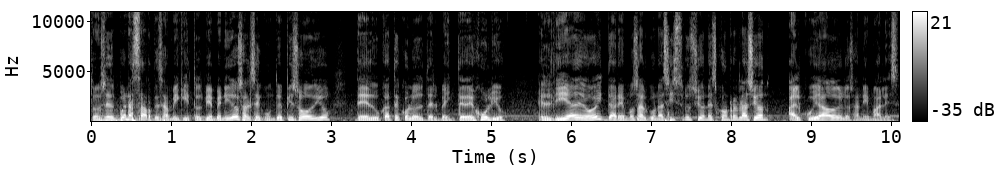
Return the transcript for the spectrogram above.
Entonces, buenas tardes amiguitos, bienvenidos al segundo episodio de Edúcate con los del 20 de julio. El día de hoy daremos algunas instrucciones con relación al cuidado de los animales.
